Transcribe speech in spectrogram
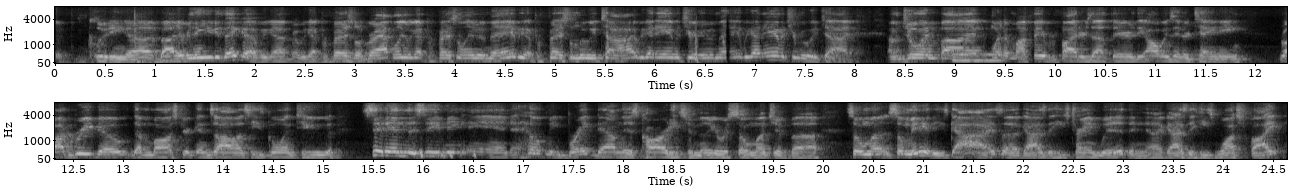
including uh, about everything you can think of. We got we got professional grappling, we got professional MMA, we got professional Muay Thai, we got amateur MMA, we got amateur Muay Thai. I'm joined by one of my favorite fighters out there, the always entertaining Rodrigo the Monster Gonzalez. He's going to sit in this evening and help me break down this card. He's familiar with so much of uh, so much, so many of these guys, uh, guys that he's trained with, and uh, guys that he's watched fight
